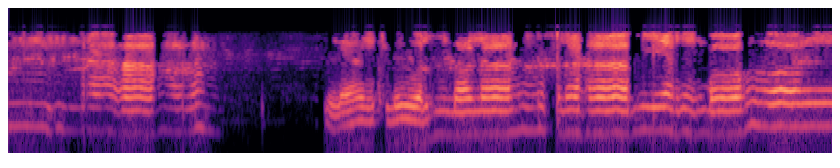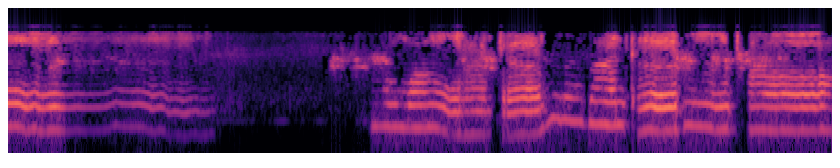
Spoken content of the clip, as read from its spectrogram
មរាឡើងខ្លួនដល់ណាស្នេហាមៀងបងមកហាប្រានបានឃើញថង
